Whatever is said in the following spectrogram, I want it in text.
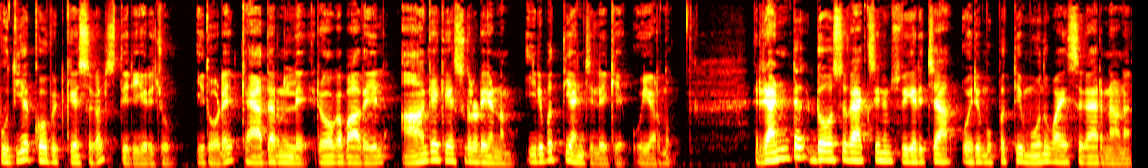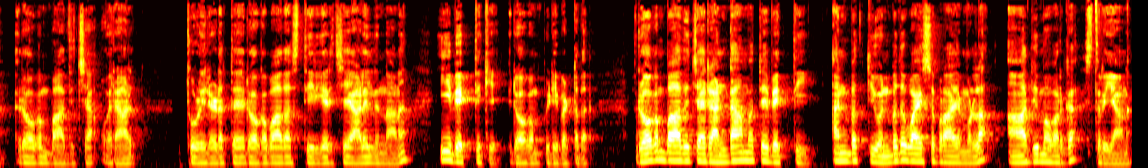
പുതിയ കോവിഡ് കേസുകൾ സ്ഥിരീകരിച്ചു. ഇതോടെ കാതറിനിലെ രോഗബാധയിൽ ആകെ കേസുകളുടെ എണ്ണം ഇരുപത്തിയഞ്ചിലേക്ക് ഉയർന്നു. രണ്ട് ഡോസ് വാക്സിനും സ്വീകരിച്ച ഒരു മുപ്പത്തിമൂന്ന് വയസ്സുകാരനാണ് രോഗം ബാധിച്ച ഒരാൾ. തൊഴിലിടത്ത് രോഗബാധ സ്ഥിരീകരിച്ചയാളിൽ നിന്നാണ് ഈ വ്യക്തിക്ക് രോഗം പിടിപെട്ടത്. രോഗം ബാധിച്ച രണ്ടാമത്തെ വ്യക്തി അൻപത്തിയൊൻപത് വയസ്സ് പ്രായമുള്ള ആദിമവർഗ സ്ത്രീയാണ്.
